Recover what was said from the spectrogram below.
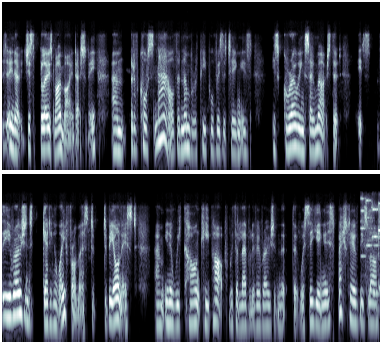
You know, it just blows my mind actually. Um, but of course, now the number of people visiting is is growing so much that it's the erosion's getting away from us to, to be honest um, you know we can't keep up with the level of erosion that, that we're seeing especially over these last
